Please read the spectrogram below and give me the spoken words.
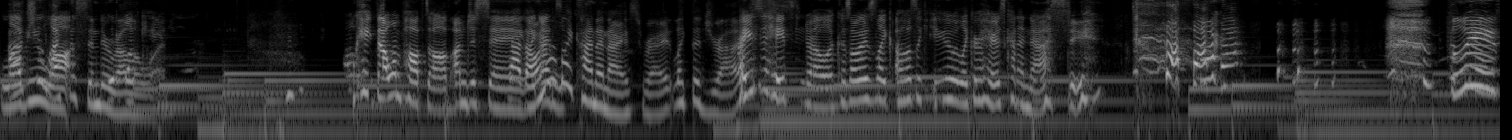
Love you like the Cinderella one. okay, that one popped off. I'm just saying. Yeah, that like, one was like kind of nice, right? Like the dress. I used to hate Cinderella because I was like, I was like, ew, like her hair is kind of nasty. Please,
